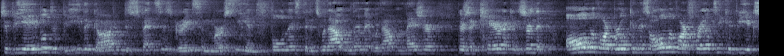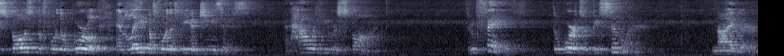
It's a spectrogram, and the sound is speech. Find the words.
to be able to be the God who dispenses grace and mercy and fullness, that it's without limit, without measure, there's a care and a concern that all of our brokenness, all of our frailty could be exposed before the world and laid before the feet of Jesus. And how would he respond? Through faith, the words would be similar. Neither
